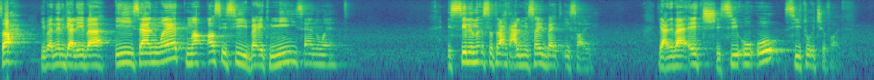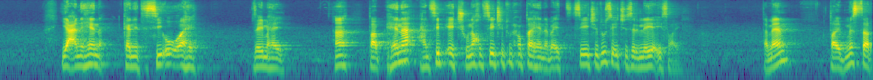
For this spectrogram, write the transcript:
صح؟ يبقى نرجع لإيه بقى؟ ايثانوات نقصت C بقت ميثانوات ال C اللي نقصت راحت على الميثايل بقت ايثايل يعني بقى اتش سي أو أو سي 2 اتش 5 يعني هنا كانت ال COO أهي زي ما هي. ها؟ طب هنا هنسيب H وناخد CH 2 نحطها هنا. بقت سي اتش 2 سي اتش 3 اللي هي ايثايل تمام؟ طيب مستر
